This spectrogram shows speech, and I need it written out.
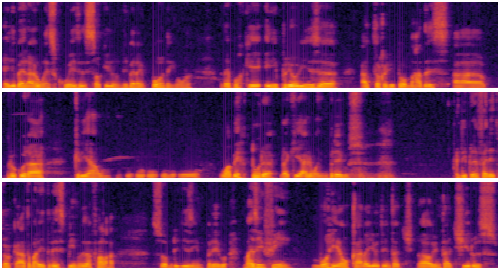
é liberar algumas coisas, só que ele não liberar em porra nenhuma até porque ele prioriza a troca de tomadas, a procurar criar um, um, um, uma abertura para que haja mais empregos. Ele prefere trocar, tomar de três pinos a falar sobre desemprego. Mas enfim, morrer um cara de 80, 80 tiros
